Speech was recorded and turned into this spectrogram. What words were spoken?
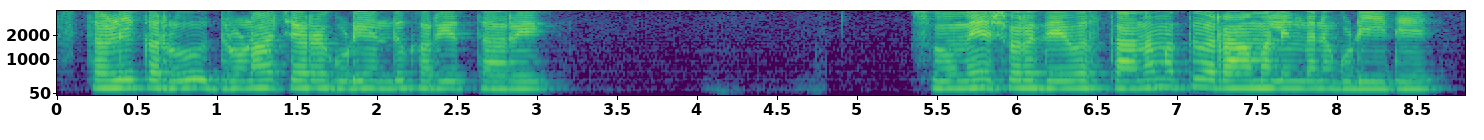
ಸ್ಥಳೀಕರು ದ್ರೋಣಾಚಾರ್ಯ ಗುಡಿ ಎಂದು ಕರೆಯುತ್ತಾರೆ. ಸೋಮೇಶ್ವರ ದೇವಸ್ಥಾನ ಮತ್ತು ರಾಮಲಿಂಗನ ಗುಡಿ ಇದೆ.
